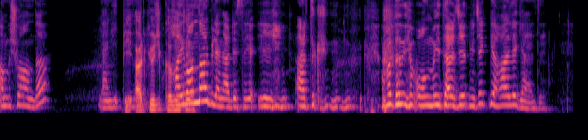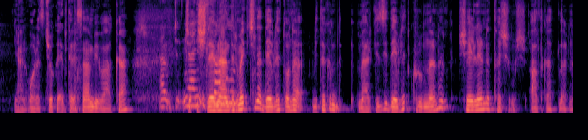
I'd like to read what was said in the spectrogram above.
Ama şu anda yani Bir arkeolojik kalıntı hayvanlar bile neredeyse e, artık orada olmayı tercih etmeyecek bir hale geldi. Yani orası çok enteresan bir vaka. Yani, Yani işlevlendirmek için de devlet ona bir takım merkezi devlet kurumlarının şeylerini taşımış alt katlarını.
